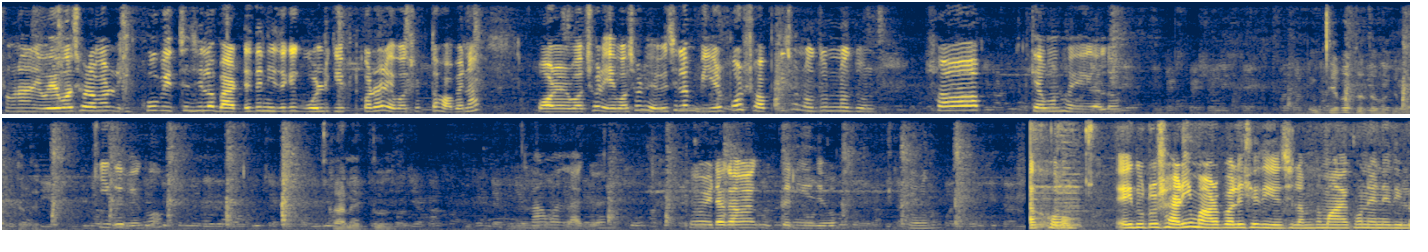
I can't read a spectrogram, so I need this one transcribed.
সোনা নেব। এবছর আমার খুব ইচ্ছে ছিল বার্থডেতে নিজেকে গোল্ড গিফট করার এবছর তো হবে না। পরের বছর এবছর ভেবেছিলাম বিয়ের পর সব কিছু নতুন নতুন। সব কেমন হয়ে গেল? দেবো তো তোমাকে কি দেবে গো? কানের দুল। না আমার লাগবে না। তুমি ওই টাকা আমায় ঘুরতে নিয়ে যাও। দেখো এই দুটো শাড়ি মার পালিশে দিয়েছিলাম তো মা এখন এনে দিল।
